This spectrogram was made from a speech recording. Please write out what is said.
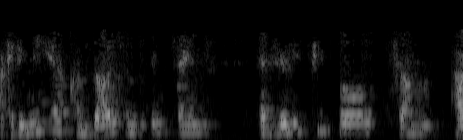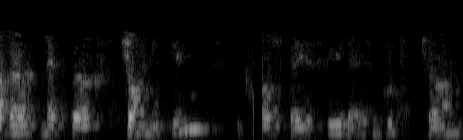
academia, consultants, think tanks, and really people from other networks joining in because they see there's a good return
